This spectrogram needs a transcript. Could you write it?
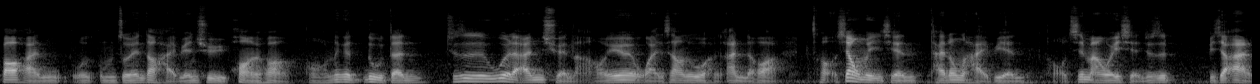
包含我我们昨天到海边去晃一晃，哦，那个路灯就是为了安全啦，哦，因为晚上如果很暗的话，好像我们以前台东的海边，哦，其实蛮危险，就是比较暗，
